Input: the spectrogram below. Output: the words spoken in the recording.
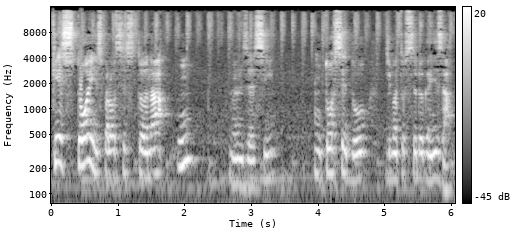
questões para você se tornar um, vamos dizer assim, um torcedor de uma torcida organizada.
